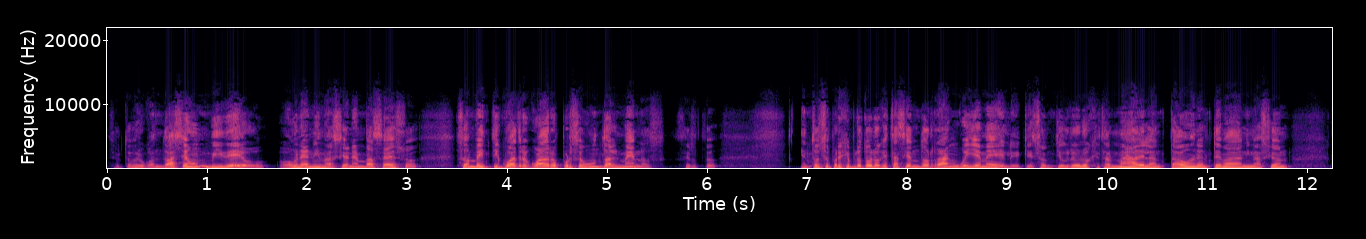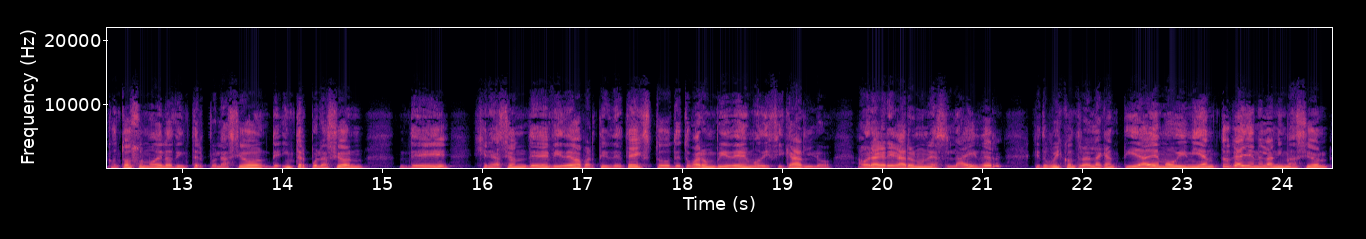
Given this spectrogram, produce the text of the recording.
¿Cierto? Pero cuando haces un video o una animación en base a eso, son 24 cuadros por segundo al menos, ¿cierto? Entonces, por ejemplo, todo lo que está haciendo Runway ML, que son, yo creo, los que están más adelantados en el tema de animación, con todos sus modelos de interpolación, de interpolación, de generación de videos a partir de texto, de tomar un video y modificarlo. Ahora agregaron un slider que tú puedes controlar la cantidad de movimiento que hay en la animación.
